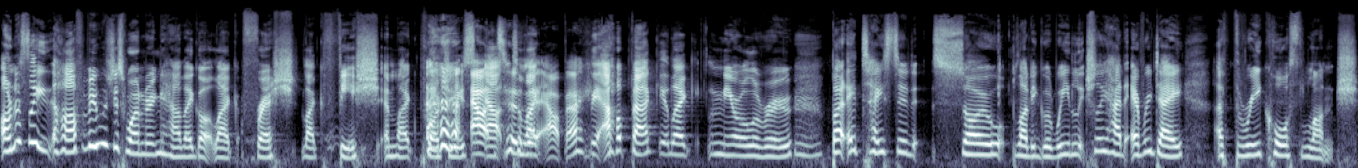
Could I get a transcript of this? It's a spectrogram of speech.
honestly, half of me was just wondering how they got like fresh like fish and like produce out, to, to the like outback. the outback like near Uluru. Mm. But it tasted so bloody good. We literally had every day a three course lunch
